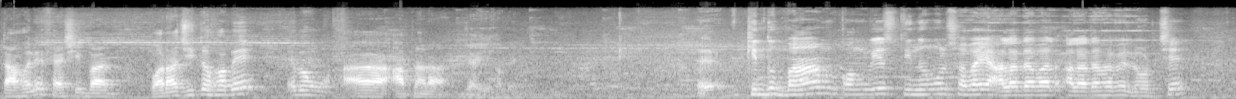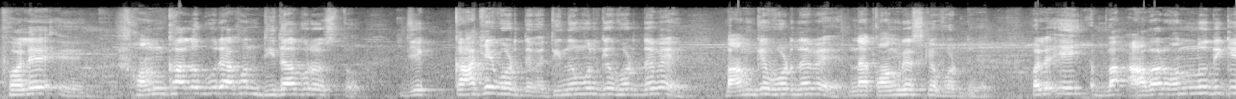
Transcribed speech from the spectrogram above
তাহলে ফ্যাসিবাদ পরাজিত হবে এবং আপনারা জয়ী হবেন। কিন্তু বাম কংগ্রেস তৃণমূল সবাই আলাদা আলাদাভাবে লড়ছে। ফলে সংখ্যালঘুরা এখন দ্বিধাগ্রস্ত। যে কাকে ভোট দেবে? তৃণমূলকে ভোট দেবে? বামকে ভোট দেবে? না কংগ্রেসকে ভোট দেবে? ফলে এই আবার অন্যদিকে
